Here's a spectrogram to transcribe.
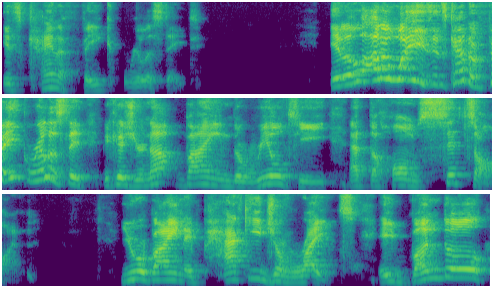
It's kind of fake real estate. In a lot of ways, it's kind of fake real estate because you're not buying the realty that the home sits on. You are buying a package of rights, a bundle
